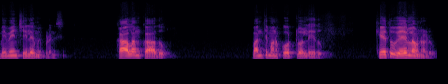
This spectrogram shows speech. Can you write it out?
మేమేం చేయలేము ఇప్పుడు అనేసి. కాలం కాదు. బంతి మన కోర్టులో లేదు. కేతు వేయంలో ఉన్నాడు.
